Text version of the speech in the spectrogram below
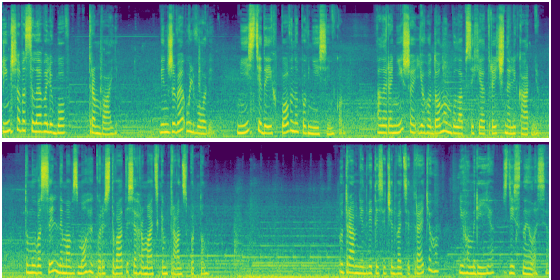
Інша Василева любов трамваї. Він живе у Львові, місті, де їх повно повнісінько. Але раніше його домом була психіатрична лікарня, тому Василь не мав змоги користуватися громадським транспортом. У травні 2023-го його мрія здійснилася.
